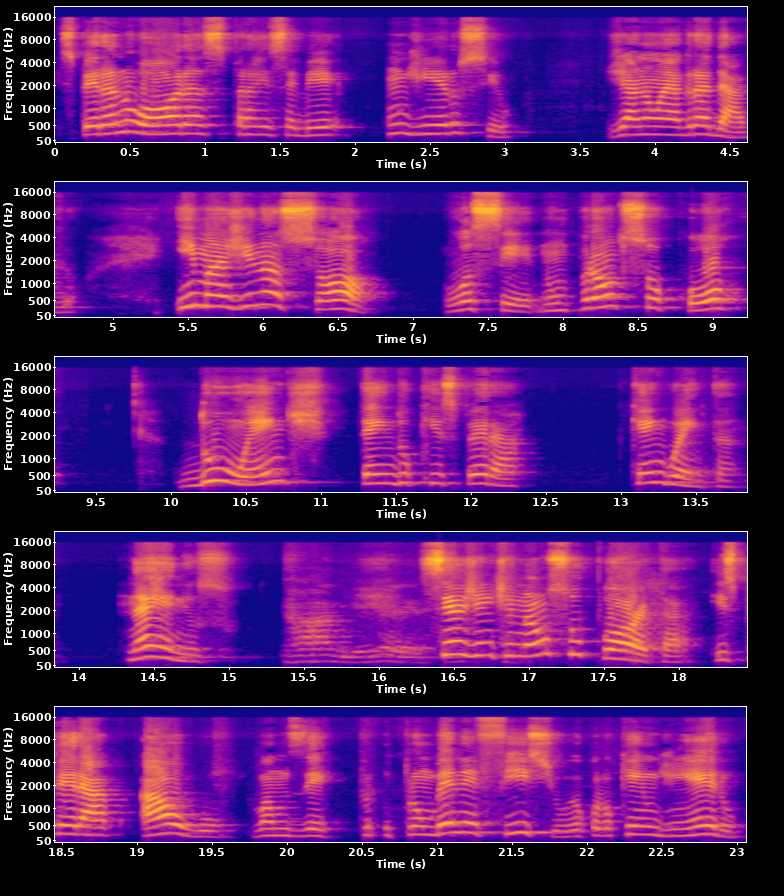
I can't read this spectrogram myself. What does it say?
esperando horas para receber um dinheiro seu. Já não é agradável. Imagina só você num pronto-socorro doente tendo que esperar. Quem aguenta? Né, Renilson? Ah, Se a gente não suporta esperar algo, vamos dizer, para um benefício, eu coloquei um dinheiro,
